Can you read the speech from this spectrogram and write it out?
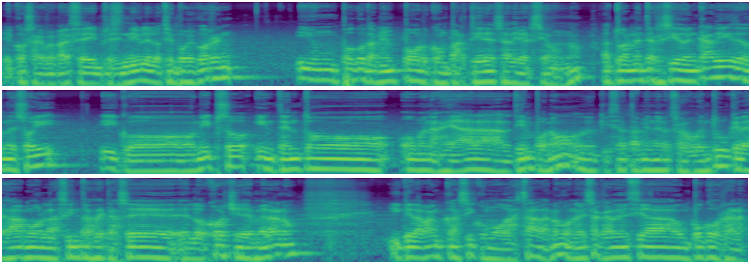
eh, cosa que me parece imprescindible en los tiempos que corren, y un poco también por compartir esa diversión. ¿no? Actualmente resido en Cádiz, de donde soy, y con Ipso intento homenajear al tiempo, ¿no? quizás también de nuestra juventud, que dejábamos las cintas de cassette en los coches en verano y quedaban casi como gastadas, ¿no? con esa cadencia un poco rara.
